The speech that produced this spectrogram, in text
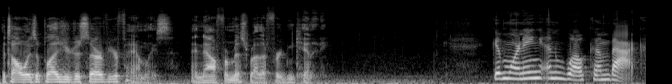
It's always a pleasure to serve your families. And now for Miss Rutherford and Kennedy. Good morning and welcome back.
